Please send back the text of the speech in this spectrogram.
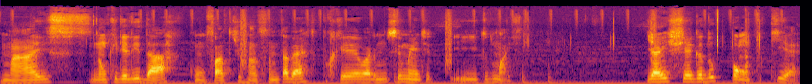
Mas não queria lidar com o fato de relacionamento aberto porque eu era muito ciumento e tudo mais. E aí chega do ponto que é.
